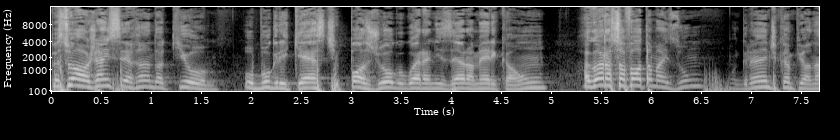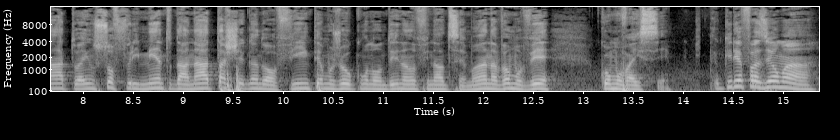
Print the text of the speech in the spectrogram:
Pessoal, já encerrando aqui o, o Bugricast pós-jogo Guarani 0 América 1. Agora só falta mais um, um grande campeonato aí, um sofrimento danado, tá chegando ao fim, temos jogo com Londrina no final de semana, vamos ver como vai ser. Eu queria fazer uma,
